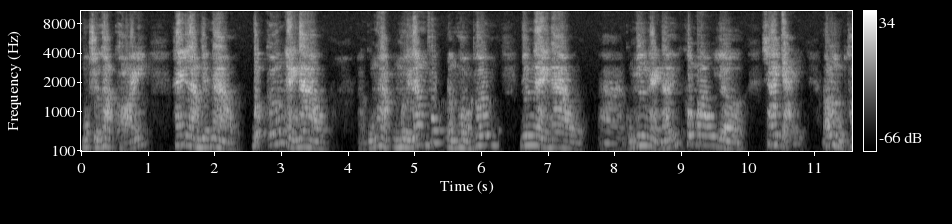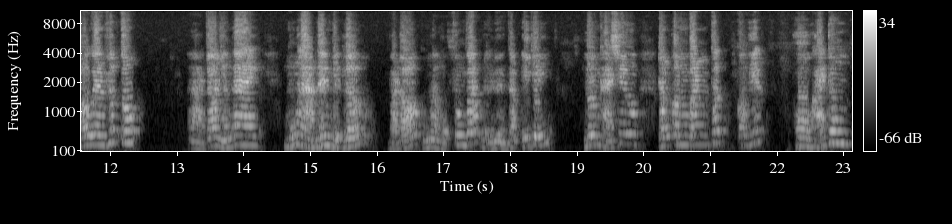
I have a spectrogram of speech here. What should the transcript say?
một sự học hỏi hay làm việc nào bất cứ ngày nào à, cũng học 15 phút đồng hồ thôi. Nhưng ngày nào à, cũng như ngày nấy không bao giờ sai chạy. Đó là một thói quen rất tốt à, cho những ai muốn làm nên việc lớn. Và đó cũng là một phương pháp để luyện tập ý chí. Lương khải siêu trong âm băng thức có viết hồ khải trung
